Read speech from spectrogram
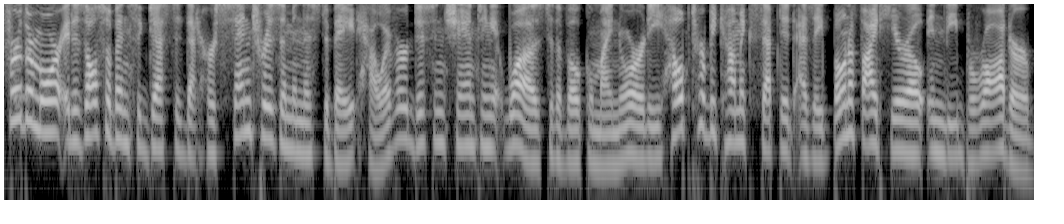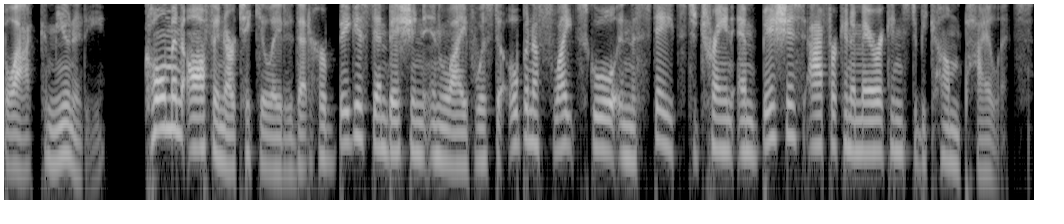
Furthermore, it has also been suggested that her centrism in this debate, however disenchanting it was to the vocal minority, helped her become accepted as a bona fide hero in the broader black community. Coleman often articulated that her biggest ambition in life was to open a flight school in the States to train ambitious African Americans to become pilots.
